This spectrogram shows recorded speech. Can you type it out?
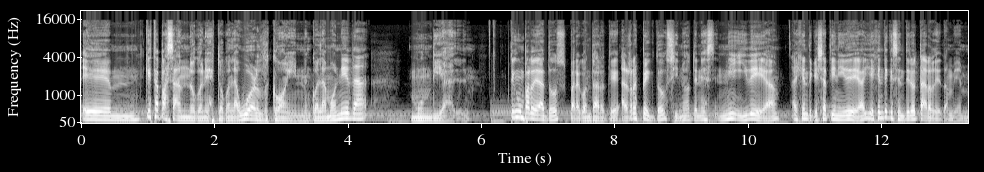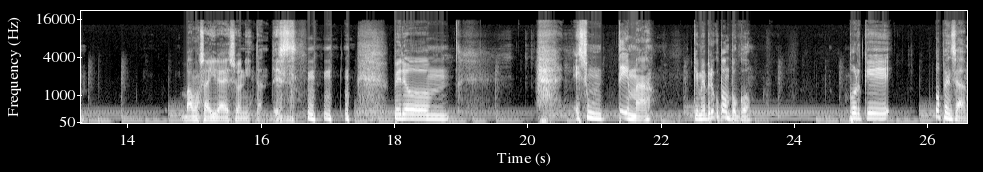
Eh, ¿Qué está pasando con esto, con la WorldCoin, con la moneda mundial? Tengo un par de datos para contarte al respecto, si no tenés ni idea. Hay gente que ya tiene idea y hay gente que se enteró tarde también. Vamos a ir a eso en instantes. Pero mm, es un tema que me preocupa un poco. Porque vos pensá,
